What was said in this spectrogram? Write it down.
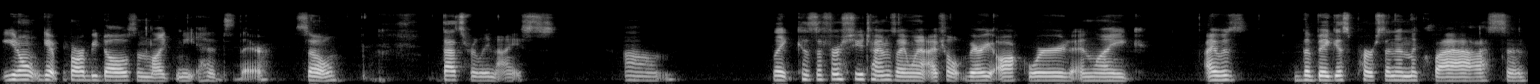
you don't get Barbie dolls and like meatheads there. So that's really nice. Um like cuz the first few times I went I felt very awkward and like I was the biggest person in the class and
